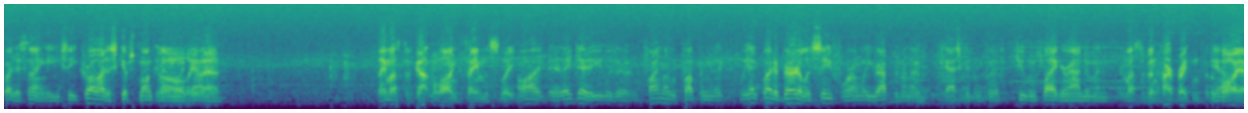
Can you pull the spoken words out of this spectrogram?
quite a thing. You see, he crawled out of Skip's bunk, and then Oh, he went down. that. They must have gotten along famously. Oh, uh, they did. He was a fine little pup, and uh, we had quite a burial at sea for him. We wrapped him in a casket and put a Cuban flag around him, and It must have been heartbreaking for the Yeah. boy.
